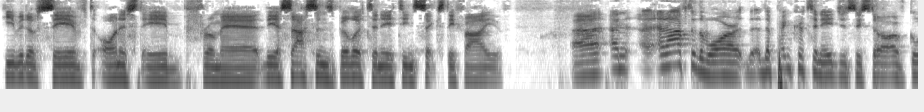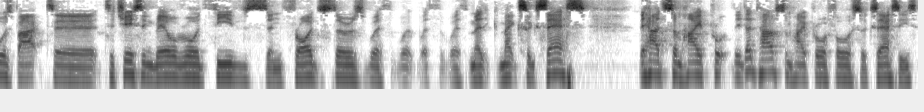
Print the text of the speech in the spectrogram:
he would have saved Honest Abe from uh, the assassin's bullet in 1865. Uh, and and after the war, the, Pinkerton agency sort of goes back to, to chasing railroad thieves and fraudsters with with with, with mixed success. They had some high pro, they did have some high profile successes,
